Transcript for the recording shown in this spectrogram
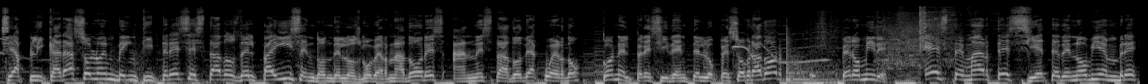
se aplicará solo en 23 estados del país en donde los gobernadores han estado de acuerdo con el presidente López Obrador. Pero mire, este martes 7 de noviembre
